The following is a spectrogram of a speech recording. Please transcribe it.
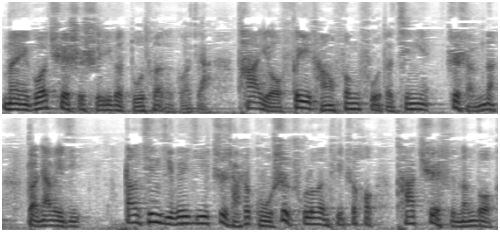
美国确实是一个独特的国家，它有非常丰富的经验，是什么呢？转嫁危机。当经济危机，至少是股市出了问题之后，它确实能够，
